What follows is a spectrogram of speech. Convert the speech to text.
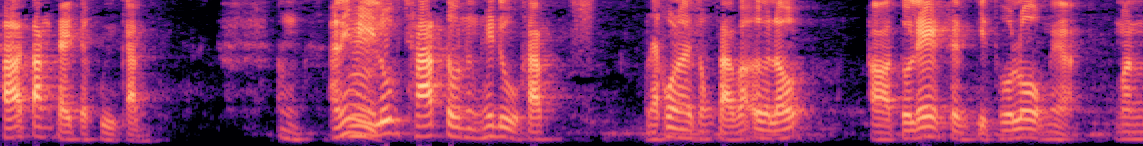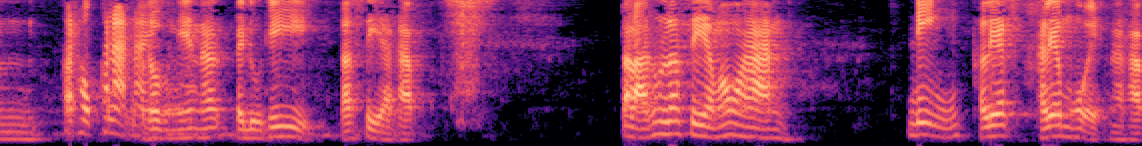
ถ้าตั้งใจจะคุยกัน อันนี้มีรูปชาร์ตตัวหนึ่งให้ดูครับหลายคนอาจจะสงสัยว่าเออแล้วตัวเลขเศรษฐกิจทั่วโลกเนี่ย มันกระทบขนาดไหนกระทบนี้นะไปดูที่รัสเซียครับ ตลาดหุ้นรัสเซียเมื่อวาน ดิ่งเขาเรียกเขาเรียกโมเอกนะครับ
